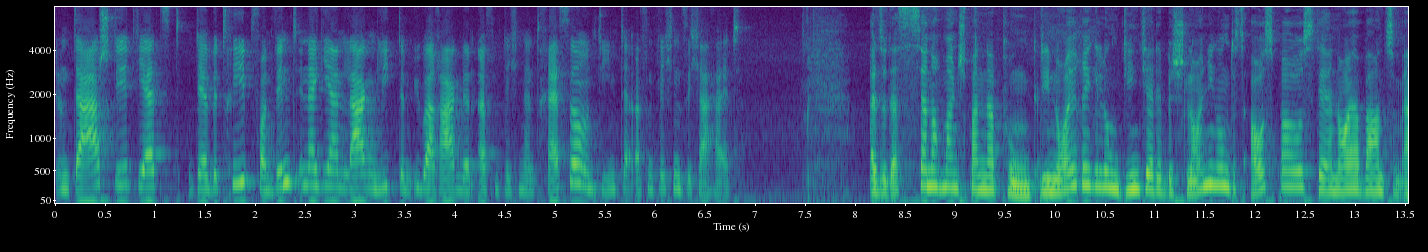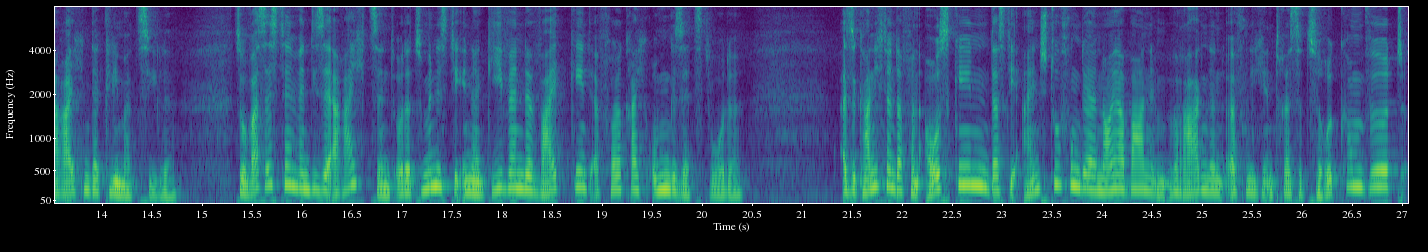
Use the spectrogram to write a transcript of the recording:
Und da steht jetzt, der Betrieb von Windenergieanlagen liegt im überragenden öffentlichen Interesse und dient der öffentlichen Sicherheit. Also das ist ja nochmal ein spannender Punkt. Die Neuregelung dient ja der Beschleunigung des Ausbaus der Erneuerbaren zum Erreichen der Klimaziele. So, was ist denn, wenn diese erreicht sind oder zumindest die Energiewende weitgehend erfolgreich umgesetzt wurde? Also kann ich dann davon ausgehen, dass die Einstufung der Erneuerbaren im überragenden öffentlichen Interesse zurückkommen wird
